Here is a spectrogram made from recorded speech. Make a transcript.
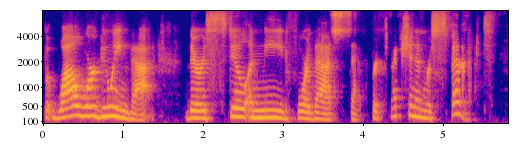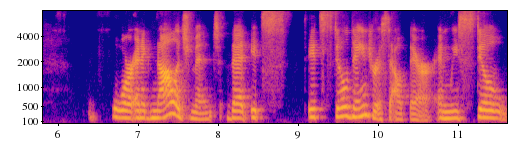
But while we're doing that, there is still a need for that, that protection and respect for an acknowledgement that it's it's still dangerous out there and we still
